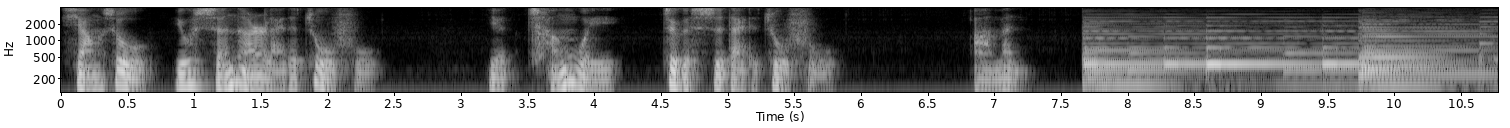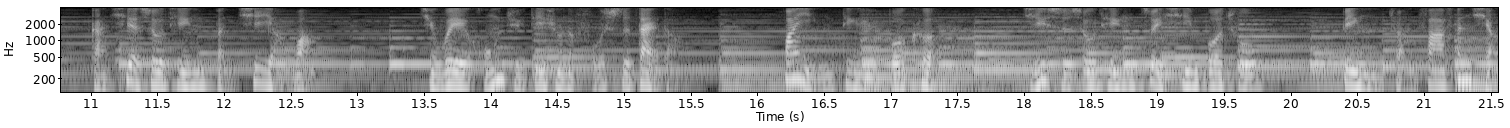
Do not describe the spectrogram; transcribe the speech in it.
享受由神而来的祝福，也成为这个时代的祝福。阿门。感谢收听本期《仰望》，请为红举弟兄的服饰代祷。欢迎订阅播客，及时收听最新播出，并转发分享。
